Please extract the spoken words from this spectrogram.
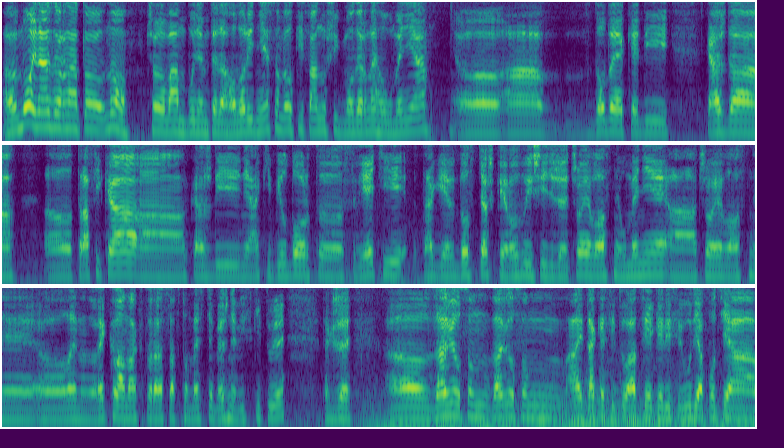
Môj názor na to, no, čo vám budem teda hovoriť, nie som veľký fanúšik moderného umenia a v dobe, kedy každá uh, trafika a každý nejaký billboard uh, svieti, tak je dosť ťažké rozlíšiť, že čo je vlastne umenie a čo je vlastne uh, len reklama, ktorá sa v tom meste bežne vyskytuje. Takže uh, zažil, som, zažil som aj také situácie, kedy si ľudia fotia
